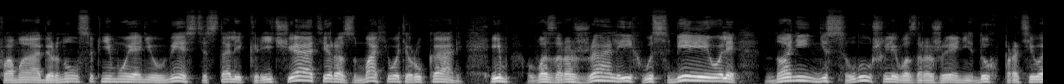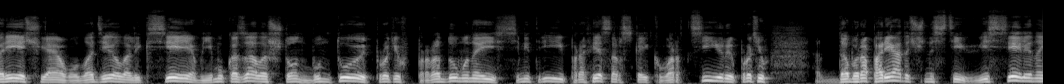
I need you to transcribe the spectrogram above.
Фома обернулся к нему, и они вместе стали кричать и размахивать руками. Им возражали, их высмеивали, но они не слушали возражений. Дух противоречия овладел Алексеем. Ему казалось, что он бунтует против продуманной симметрии профессорской квартиры, против добропорядочности, веселина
